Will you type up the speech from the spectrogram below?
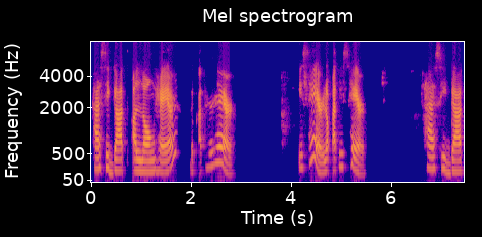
Has he got a long hair? Look at her hair. His hair, look at his hair. Has he got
